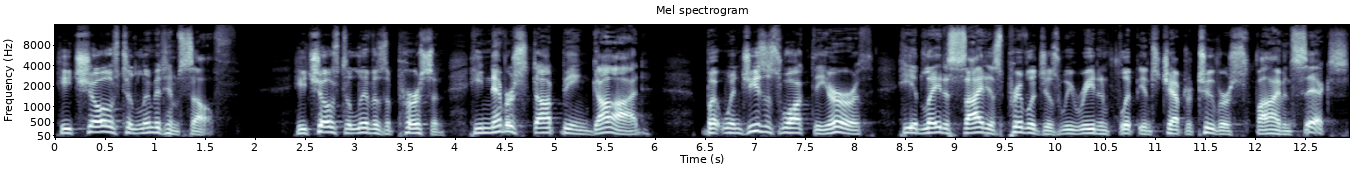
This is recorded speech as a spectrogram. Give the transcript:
He chose to limit himself. He chose to live as a person. He never stopped being God, but when Jesus walked the earth, he had laid aside his privileges. We read in Philippians chapter 2 verse 5 and 6.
